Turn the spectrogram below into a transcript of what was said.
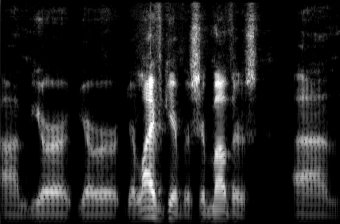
um, your your your life givers, your mothers, um,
